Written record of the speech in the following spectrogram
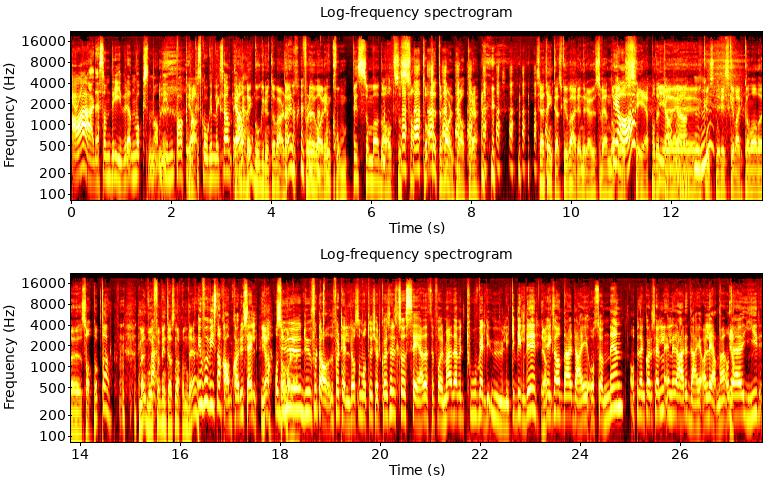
er det som driver en voksen mann inn på Hakebakkeskogen, liksom? Jeg hadde en god grunn til å være der, for det var en kompis som hadde altså satt opp dette barneteatret. Så jeg tenkte jeg skulle være en raus venn og, Ja. og se på dette Ja, ja. -hmm. kunstneriske verket han hadde satt opp. da. Men hvorfor begynte jeg å snakke om det? Jo, for vi snakka om karusell. Ja, og sånn du, du fortal, forteller oss om at du har kjørt karusell, så ser jeg dette for meg. Det er vel to veldig ulike bilder. Ja. Ikke sant? Det er deg og sønnen din oppi den karusellen, eller er det deg alene? Og Ja. det gir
